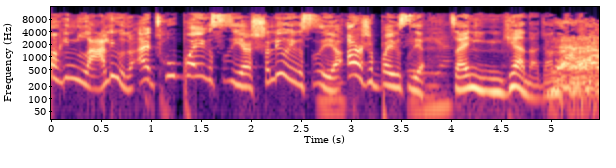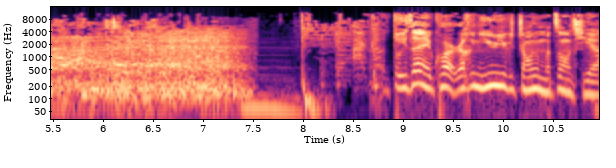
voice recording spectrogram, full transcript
我给你拉溜子，哎，初八一个事业，十六一个事业，二十八一个事业，在你你看的，真的。堆在一块儿，然后你又一个正月没挣钱。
